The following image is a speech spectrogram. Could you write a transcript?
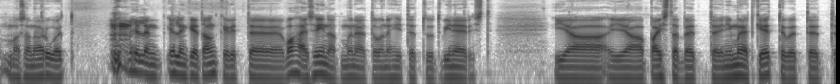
ma saan aru, et LNG tankerite vaheseinad, mõned on ehitatud vineerist ja, ja paistab, et nii mõnedki ettevõtted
